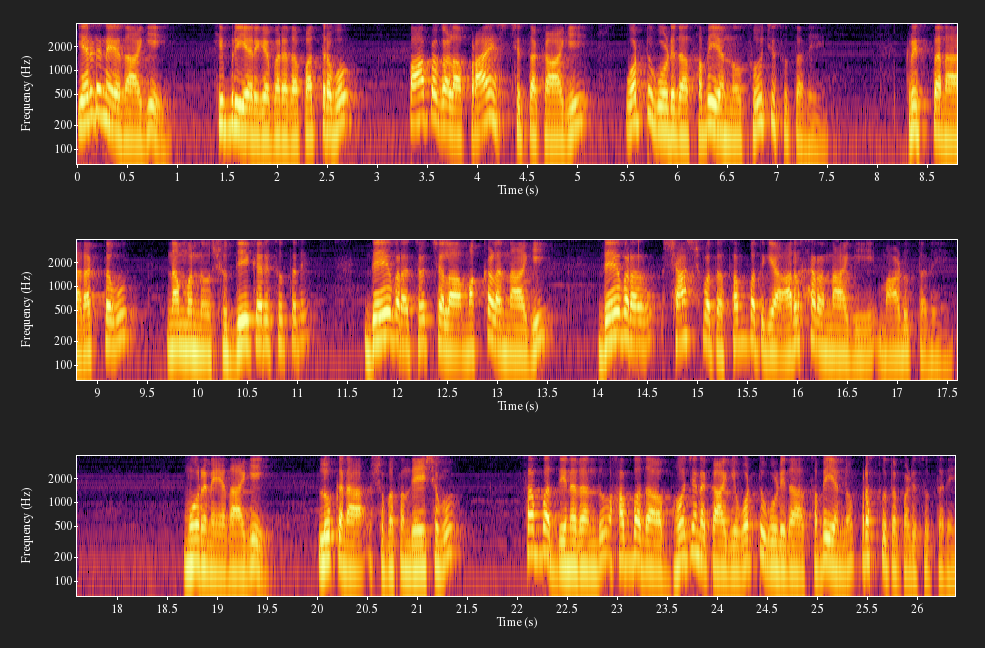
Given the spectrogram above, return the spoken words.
ಎರಡನೆಯದಾಗಿ, ಹಿಬ್ರಿಯರಿಗೆ ಬರೆದ ಪತ್ರವು ಪಾಪಗಳ ಪ್ರಾಯಶ್ಚಿತ್ತಕ್ಕಾಗಿ ಒಟ್ಟುಗೂಡಿದ ಸಭೆಯನ್ನು ಸೂಚಿಸುತ್ತದೆ. ಕ್ರಿಸ್ತನ ರಕ್ತವು ನಮ್ಮನ್ನು ಶುದ್ಧೀಕರಿಸುತ್ತದೆ. ದೇವರ ಚೊಚ್ಚಲ ಮಕ್ಕಳನ್ನಾಗಿ ದೇವರ ಶಾಶ್ವತ ಸಂಪತ್ತಿಗೆ ಅರ್ಹರನ್ನಾಗಿ ಮಾಡುತ್ತದೆ. ಮೂರನೆಯದಾಗಿ, ಲೂಕನ ಶುಭ ಸಂದೇಶವು ಸಬ್ಬತ್ ದಿನದಂದು ಹಬ್ಬದ ಭೋಜನಕ್ಕಾಗಿ ಒಟ್ಟುಗೂಡಿದ ಸಭೆಯನ್ನು ಪ್ರಸ್ತುತಪಡಿಸುತ್ತದೆ.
